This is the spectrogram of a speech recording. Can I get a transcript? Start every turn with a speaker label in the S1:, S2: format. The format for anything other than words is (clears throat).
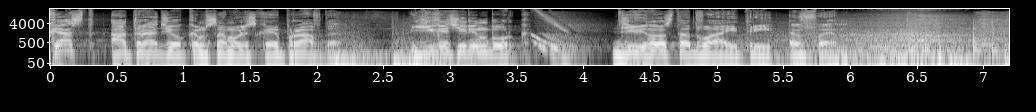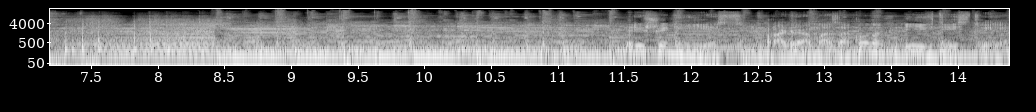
S1: Подкаст от радио «Комсомольская правда». Екатеринбург. 92,3 FM.
S2: Решение есть. Программа о законах и их действии.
